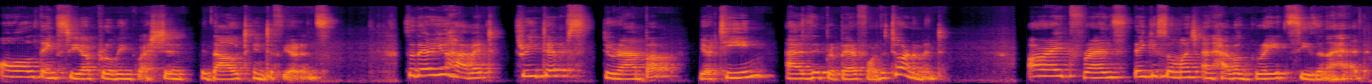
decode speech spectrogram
All thanks to your probing question without interference. So, there you have it three tips to ramp up your team as they prepare for the tournament. All right, friends, thank you so much and have a great season ahead.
